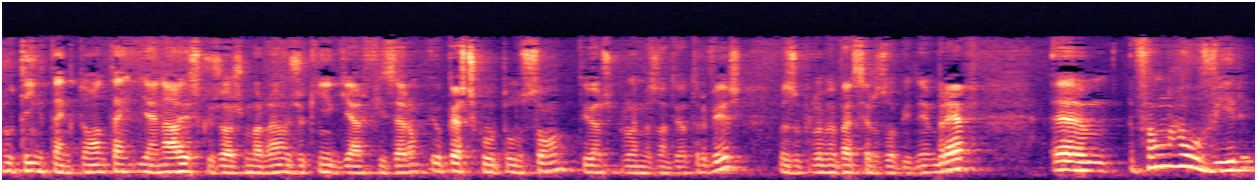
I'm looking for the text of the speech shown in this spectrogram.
o think tank de ontem e a análise que o Jorge Marrão e o Joaquim Aguiar fizeram. Eu peço desculpa pelo som, tivemos problemas ontem outra vez, mas o problema vai ser resolvido em breve. Um, vão lá ouvir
